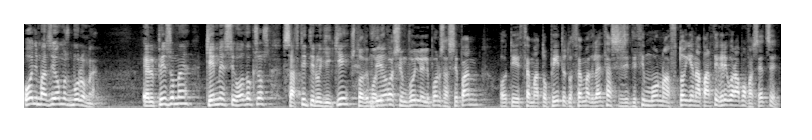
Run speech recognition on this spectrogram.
όλοι μαζί όμως μπορούμε. Ελπίζουμε και είμαι αισιόδοξος σε αυτή τη λογική. Στο Δημοτικό Συμβούλιο, λοιπόν, σας είπαν ότι θεματοποιείται το θέμα, δηλαδή θα συζητηθεί μόνο αυτό για να πάρθει γρήγορα απόφαση, έτσι.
